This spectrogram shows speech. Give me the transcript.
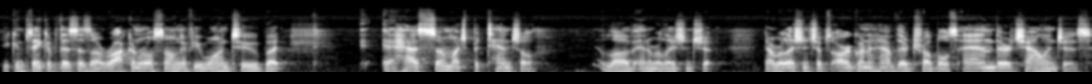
You can think of this as a rock and roll song if you want to, but it has so much potential, love in a relationship. Now, relationships are going to have their troubles and their challenges.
